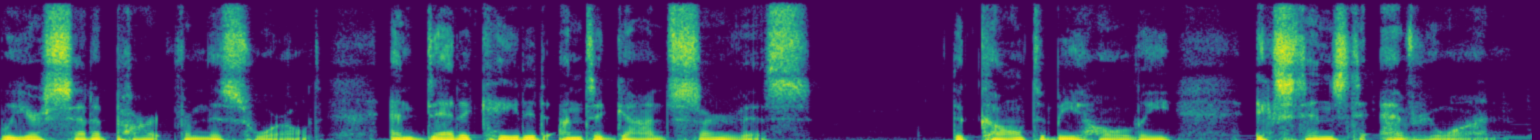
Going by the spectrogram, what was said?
We are set apart from this world and dedicated unto God's service. The call to be holy extends to everyone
